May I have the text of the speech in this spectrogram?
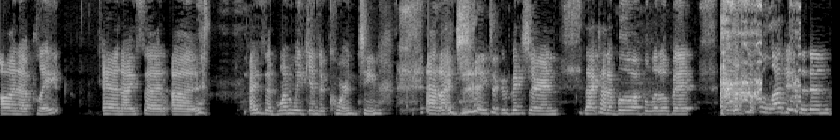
on a plate, and I said, uh, I said one week into quarantine, and I, I took a picture, and that kind of blew up a little bit. And people loved it. So then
